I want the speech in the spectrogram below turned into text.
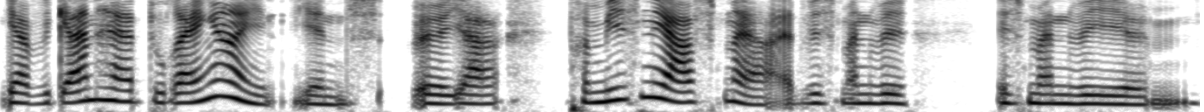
jeg vil gerne have, at du ringer ind, Jens. Øh, jeg, præmissen i aften er, at hvis man vil, hvis man vil, øhm,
